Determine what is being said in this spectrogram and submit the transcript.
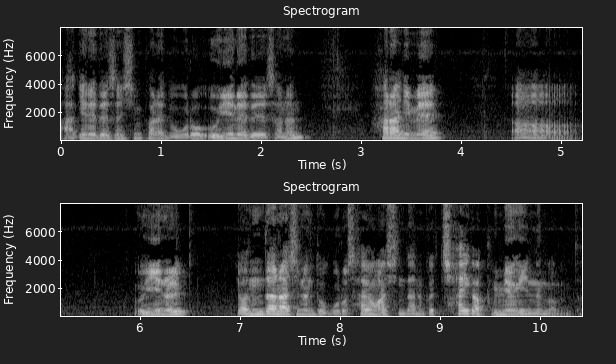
악인에 대해서는 심판의 도구로 의인에 대해서는 하나님의 어, 의인을 연단하시는 도구로 사용하신다는 그 차이가 분명히 있는 겁니다.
